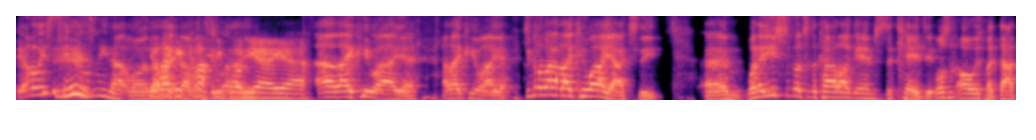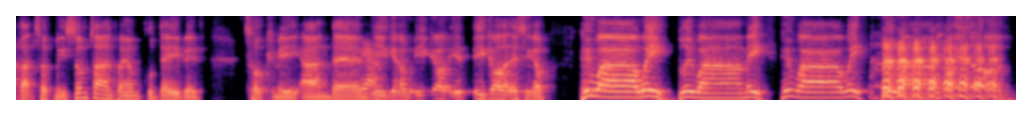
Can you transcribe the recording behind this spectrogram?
It always tickles me that one. You I like, a that classic Who are one, yeah, yeah. I like who are you. I like who are you. Do you know why I like who are you actually? Um, when I used to go to the Carlisle games as a kid, it wasn't always my dad that took me. Sometimes my uncle David took me, and um, Yeah. he go, he go, he go like this. He go, "Who are we? Blue Army. Who are we? Blue Army." on his own,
